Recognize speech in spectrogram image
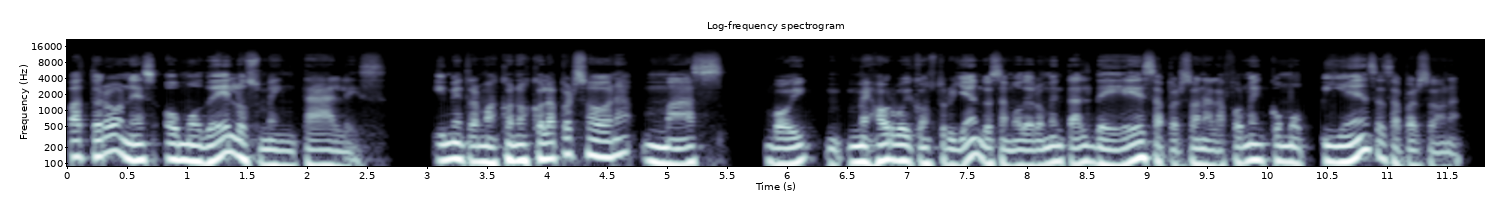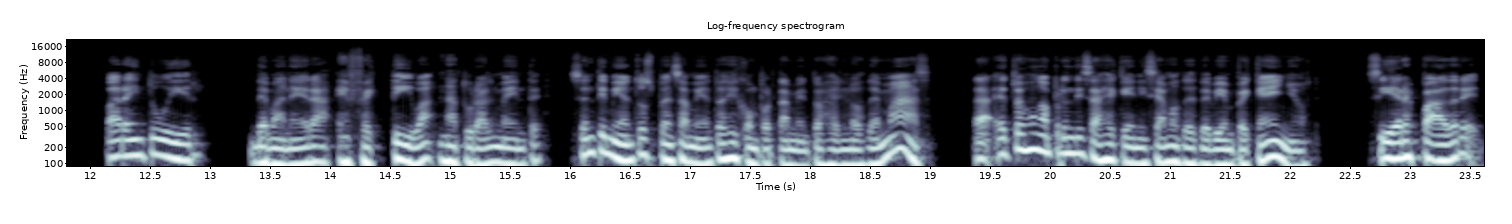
patrones o modelos mentales. Y mientras más conozco a la persona, más voy, mejor voy construyendo ese modelo mental de esa persona, la forma en cómo piensa esa persona, para intuir de manera efectiva, naturalmente, sentimientos, pensamientos y comportamientos en los demás. Esto es un aprendizaje que iniciamos desde bien pequeños. Si eres padre,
